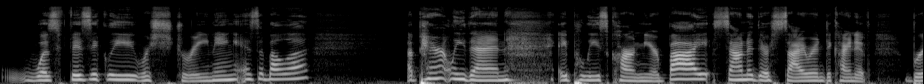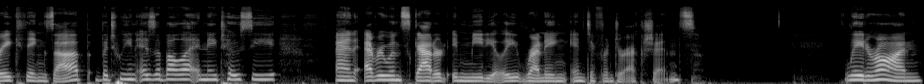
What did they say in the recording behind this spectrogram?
was physically restraining Isabella. Apparently, then a police car nearby sounded their siren to kind of break things up between Isabella and Natosi. and everyone scattered immediately, running in different directions. Later on,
